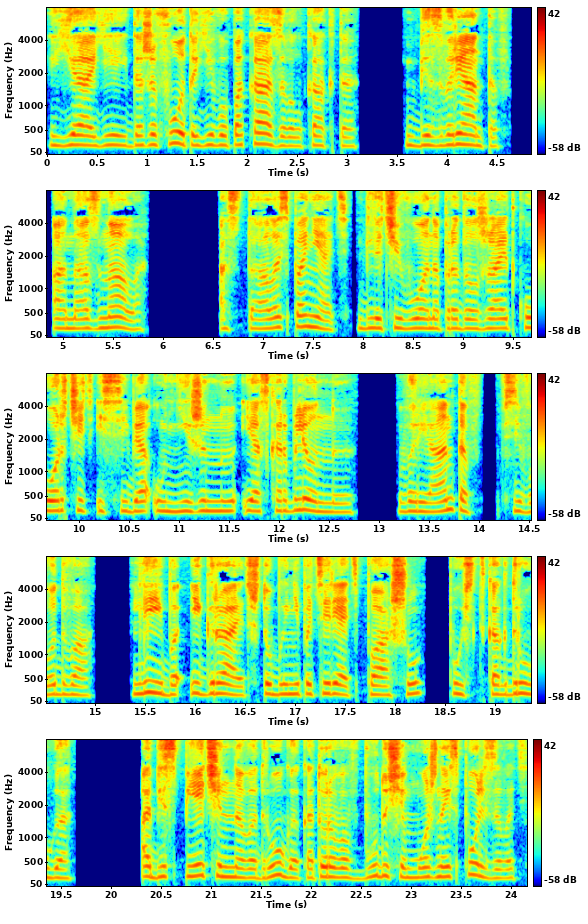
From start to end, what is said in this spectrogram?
Я ей даже фото его показывал как-то. Без вариантов. Она знала. Осталось понять, для чего она продолжает корчить из себя униженную и оскорбленную. Вариантов всего два. Либо играет, чтобы не потерять Пашу, пусть как друга, обеспеченного друга, которого в будущем можно использовать.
